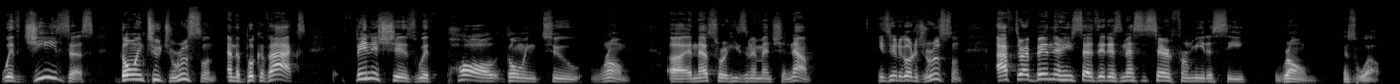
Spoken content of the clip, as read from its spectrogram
with Jesus going to Jerusalem, and the book of Acts finishes with Paul going to Rome. Uh, and that's where he's going to mention now. He's going to go to Jerusalem. After I've been there, he says, it is necessary for me to see Rome as well.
